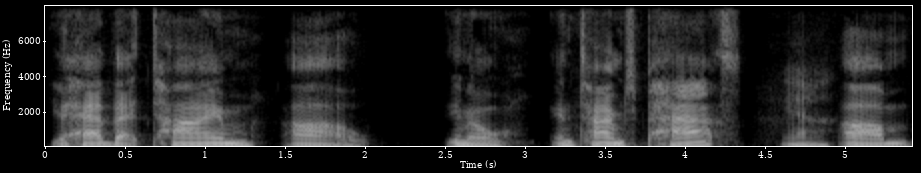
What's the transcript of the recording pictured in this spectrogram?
you had that time, uh, you know, in times past, Yeah. um,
